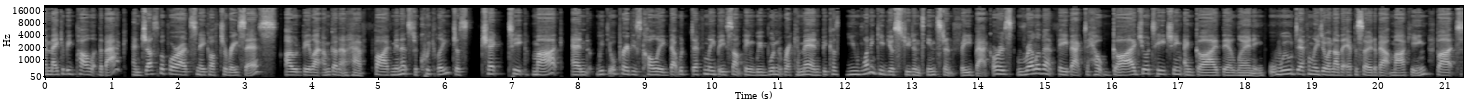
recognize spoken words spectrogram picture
and make a big pile at the back. And just before I'd sneak off to recess, I would be like, I'm going to have five minutes to quickly just check, tick, mark. And with your previous colleague, that would definitely be something we wouldn't recommend because you want to give your students instant feedback or as relevant feedback to help guide your teaching and guide their learning. We'll definitely do another episode about marking, but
